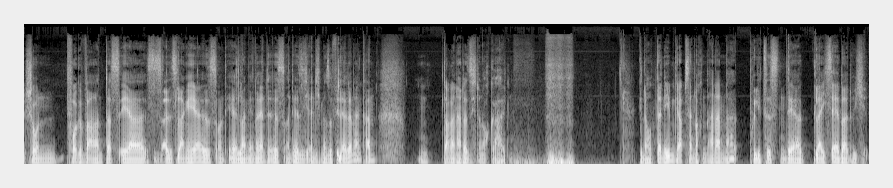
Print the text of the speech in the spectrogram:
schon vorgewarnt, dass er, es ist alles lange her ist und er lange in Rente ist und er sich ja nicht mehr so viel erinnern kann. Und daran hat er sich dann auch gehalten. Genau, daneben gab es ja noch einen anderen Polizisten, der gleich selber durch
